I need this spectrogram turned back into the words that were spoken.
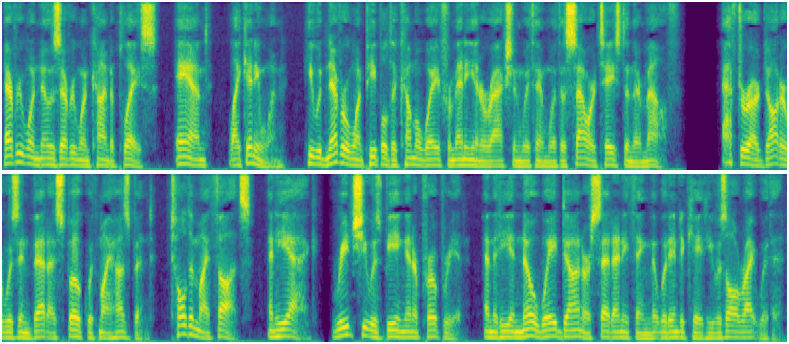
everyone knows everyone kind of place, and, like anyone, he would never want people to come away from any interaction with him with a sour taste in their mouth. After our daughter was in bed I spoke with my husband, told him my thoughts, and he ag, read she was being inappropriate, and that he in no way done or said anything that would indicate he was alright with it.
